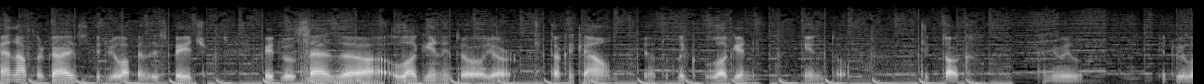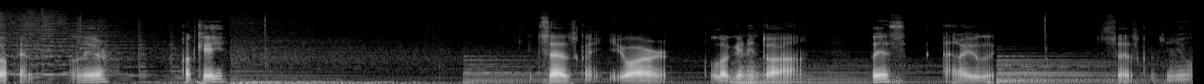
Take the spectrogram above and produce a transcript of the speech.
And after guys it will open this page. It will says uh, login into your TikTok account. You have to click login into TikTok. And you will it will open there. Okay says you are logging into uh, this and I will says continue.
